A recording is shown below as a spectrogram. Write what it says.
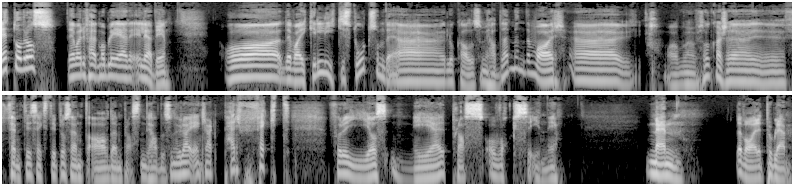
Rett over oss. Det var i ferd med å bli ledig. Og det var ikke like stort som det lokalet som vi hadde, men det var, eh, sånn kanskje 50-60% av den plassen vi hadde. Så det ville egentlig vært perfekt for å gi oss mer plass å vokse inn i. Men det var et problem.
